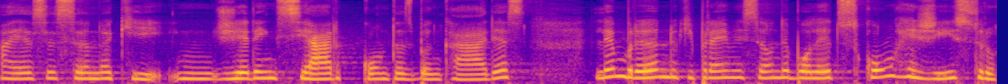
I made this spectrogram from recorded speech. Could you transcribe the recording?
Aí, acessando aqui em Gerenciar contas bancárias. Lembrando que para emissão de boletos com registro,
